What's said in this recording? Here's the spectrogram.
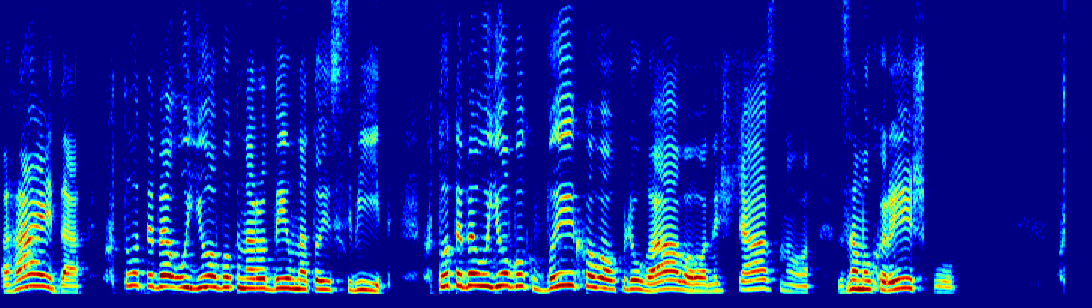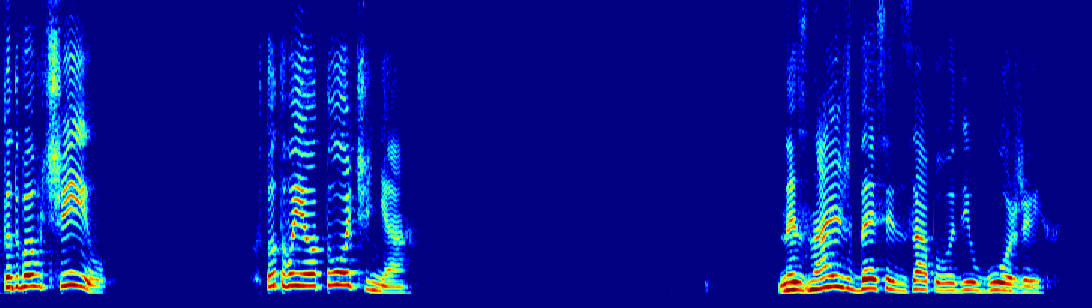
гайда, хто тебе уйобок народив на той світ? Хто тебе уйобок виховав плюгавого, нещасного, замухришку? Хто тебе вчив? Хто твоє оточення? Не знаєш 10 заповідів Божих?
